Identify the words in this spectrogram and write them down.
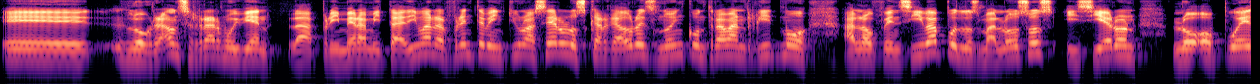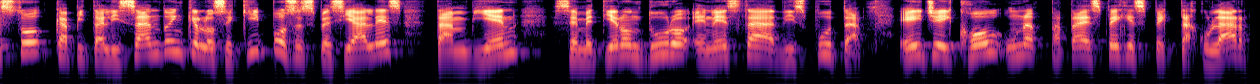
eh, lograron cerrar muy bien la primera mitad. Iban al frente 21 a 0, los cargadores no encontraban ritmo a la ofensiva, pues los hicieron lo opuesto, capitalizando en que los equipos especiales también se metieron duro en esta disputa. AJ Cole, una patada de espeje espectacular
